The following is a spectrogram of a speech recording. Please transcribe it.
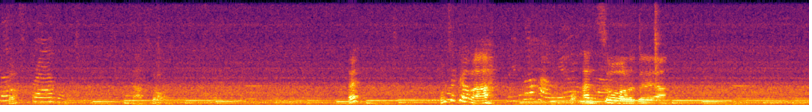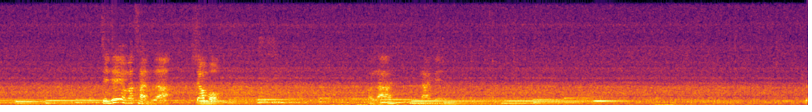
That's gravel. 拿错了。哎，我在干嘛？你这还没有。我按。错了，对呀、姐姐有没有铲子啊？shovel，我拿拿给你。好，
